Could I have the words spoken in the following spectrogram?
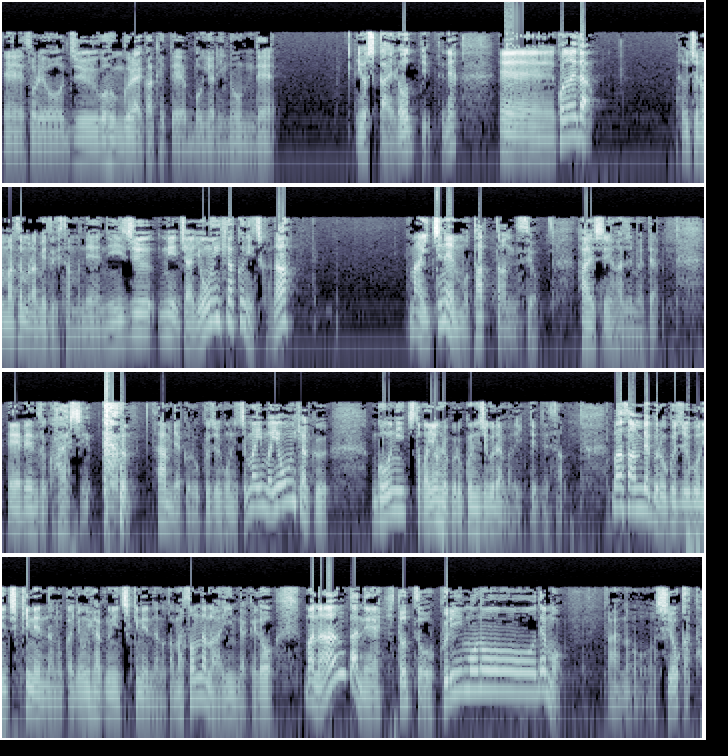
えー、それを15分ぐらいかけてぼんやり飲んで、よし帰ろうって言ってね、えー、この間、うちの松村瑞希さんもね、20に、じゃあ400日かな？まあ1年も経ったんですよ。配信始めて。えー連続配信。365日。まあ今405日とか406日ぐらいまで行っててさ。まあ365日記念なのか400日記念なのか、まあそんなのはいいんだけど、まあなんかね、一つ贈り物でも、あの、しようかと。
